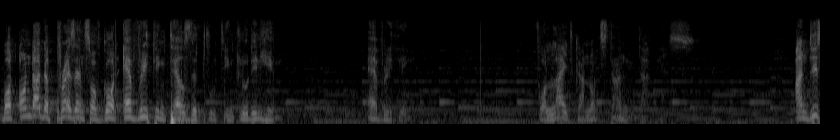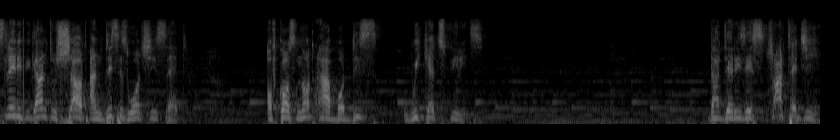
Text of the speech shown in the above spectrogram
But under the presence of God, everything tells the truth, including him. Everything. For light cannot stand with darkness. And this lady began to shout, and this is what she said. Of course, not her, but these wicked spirits. That there is a strategy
